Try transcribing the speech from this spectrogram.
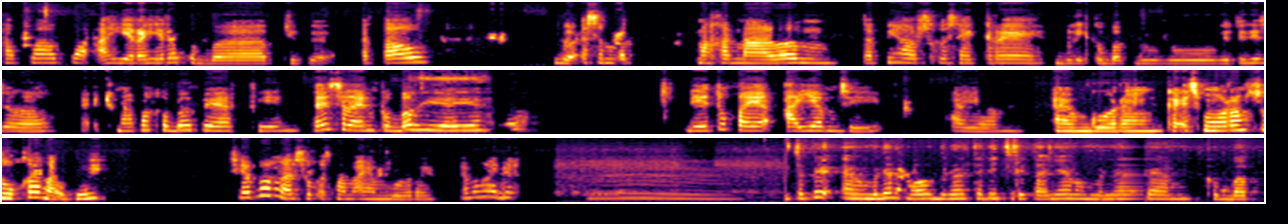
apa-apa akhir-akhirnya kebab juga atau nggak sempet makan malam tapi harus ke sekre beli kebab dulu gitu-gitu loh kayak kenapa kebab ya Vin tapi selain Oh kebab iya iya. dia tuh kayak ayam sih ayam ayam goreng kayak semua orang suka nggak sih siapa nggak suka sama ayam goreng emang ada Tapi emang bener kalau bener tadi ceritanya emang bener yang kebab.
